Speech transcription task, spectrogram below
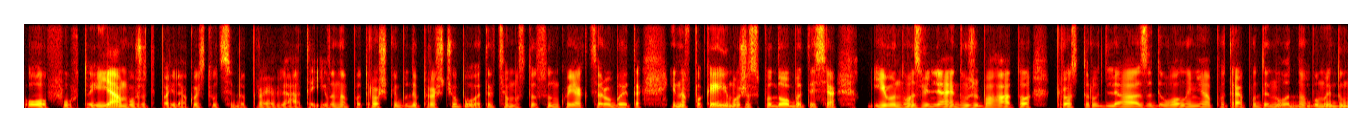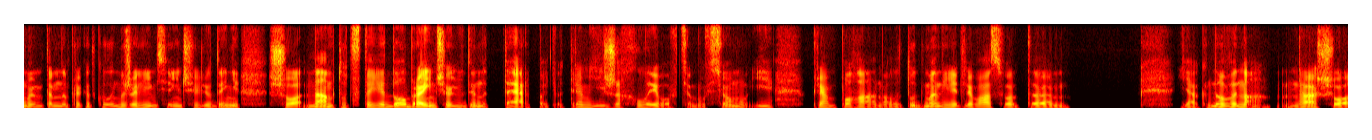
о, фух, то і я можу тепер якось тут себе проявляти. І вона потрошки буде прощупувати в цьому стосунку, як це робити. І навпаки, їй може сподобатися, і воно звільняє дуже багато простору для задоволення потреб один одного. Бо ми думаємо, там, наприклад, коли ми жаліємося іншій людині, що нам тут стає добре, а інша людина терпить. От прям їй жахливо в цьому всьому і прям погано. Але тут в мене є для вас, от. Як новина, да, що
